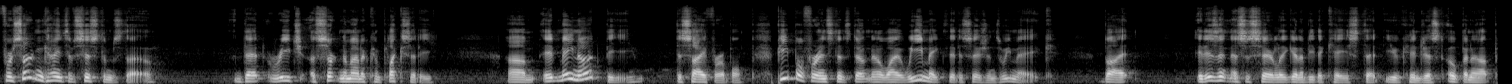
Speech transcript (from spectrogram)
for certain kinds of systems, though, that reach a certain amount of complexity, um, it may not be decipherable. People, for instance, don't know why we make the decisions we make, but it isn't necessarily going to be the case that you can just open up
